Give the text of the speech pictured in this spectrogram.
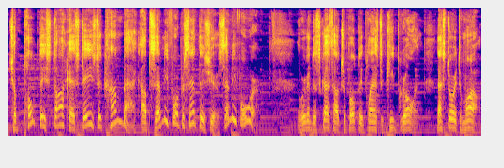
Chipotle stock has staged a comeback, up 74% this year. 74. We're going to discuss how Chipotle plans to keep growing. That story tomorrow.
